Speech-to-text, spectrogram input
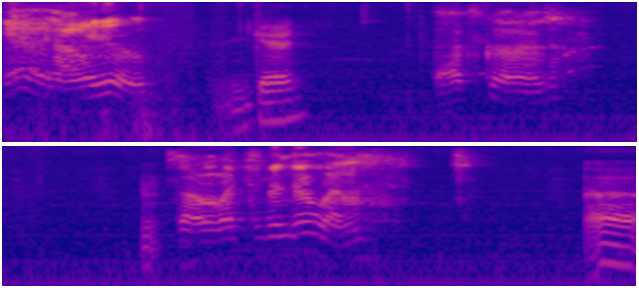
Hey, how are you? Good. That's good. So, what you been doing? Uh,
